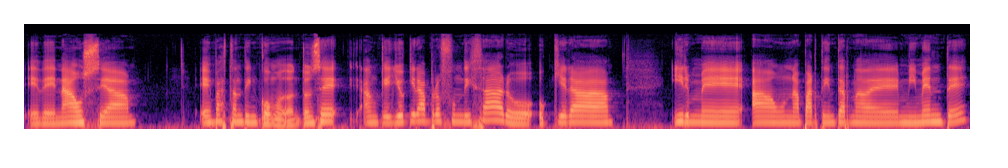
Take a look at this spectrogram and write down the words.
eh, de náusea es bastante incómodo. Entonces, aunque yo quiera profundizar o, quiera irme a una parte interna de mi mente,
